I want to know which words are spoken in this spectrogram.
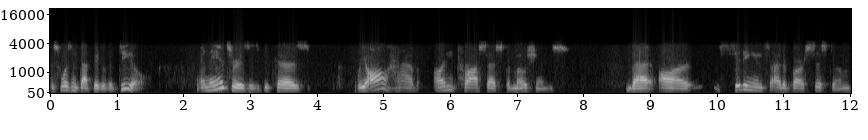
This wasn't that big of a deal. And the answer is is because we all have unprocessed emotions that are sitting inside of our system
